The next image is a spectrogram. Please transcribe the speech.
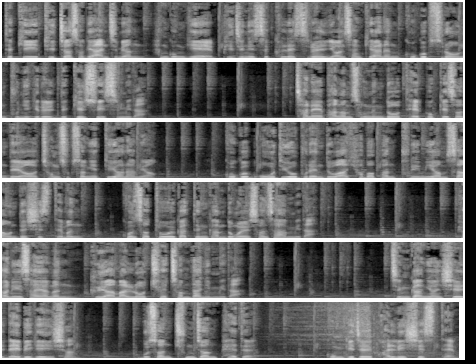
특히 뒷좌석에 앉으면 항공기의 비즈니스 클래스를 연상케 하는 고급스러운 분위기를 느낄 수 있습니다. 차내 방음 성능도 대폭 개선되어 정숙성이 뛰어나며 고급 오디오 브랜드와 협업한 프리미엄 사운드 시스템은 콘서트홀 같은 감동을 선사합니다. 편의 사양은 그야말로 최첨단입니다. 증강현실 내비게이션, 무선 충전 패드, 공기질 관리 시스템,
